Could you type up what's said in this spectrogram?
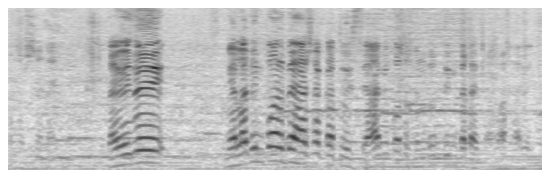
সমস্যা নাই। তাই ওই যে মেলা দিন পর দেখা সাক্ষাৎ হয়েছে। আগে কত সুন্দর দিন কাটাইতাম কি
